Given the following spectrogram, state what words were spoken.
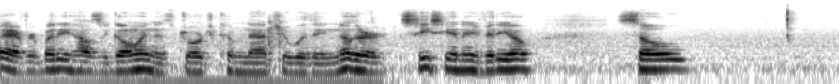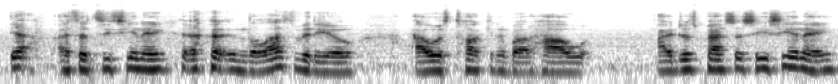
Hey everybody, how's it going? It's George coming at you with another CCNA video. So, yeah, I said CCNA. In the last video, I was talking about how I just passed the CCNA,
